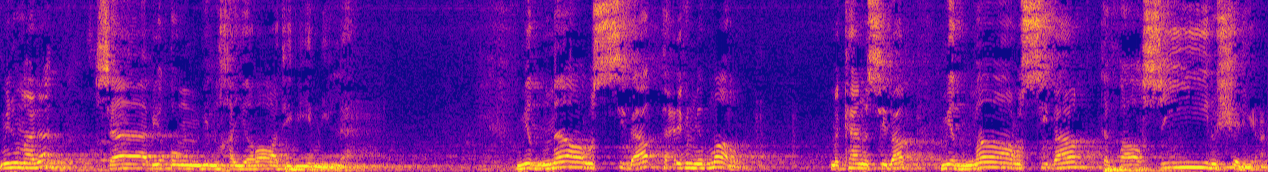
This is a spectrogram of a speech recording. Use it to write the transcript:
منهم ماذا؟ سابق بالخيرات بإذن الله. مضمار السباق تعرف المضمار؟ مكان السباق؟ مضمار السباق تفاصيل الشريعة.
